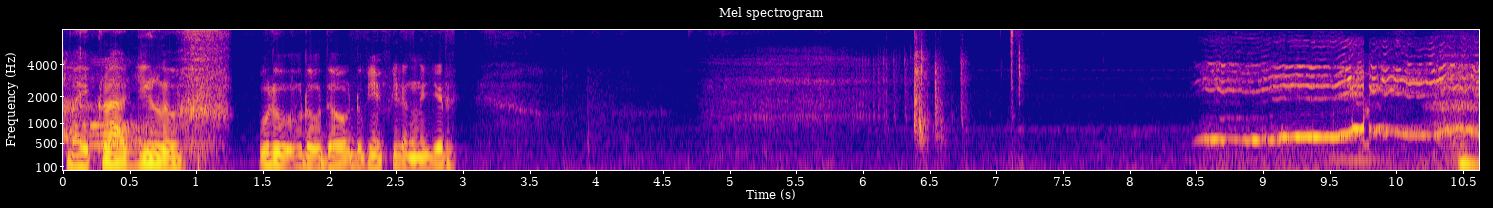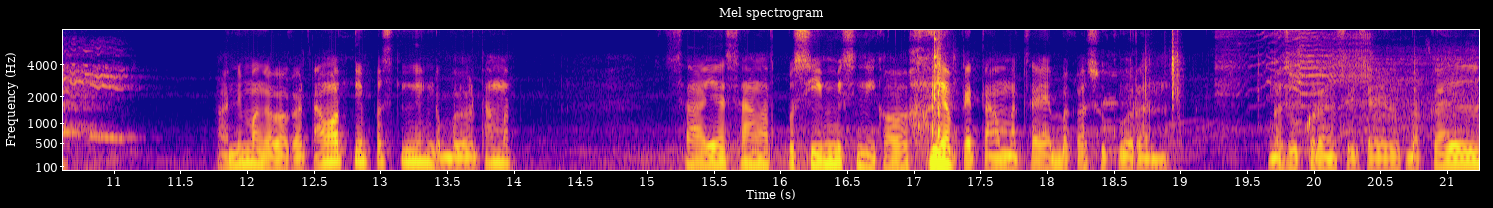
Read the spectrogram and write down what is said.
Baik lagi loh. Udah udah udah udah punya feeling anjir. Ini mah gak bakal tamat nih pasti nih gak bakal tamat. Saya sangat pesimis nih kalau nyampe tamat saya bakal syukuran. Nggak syukuran sih saya bakal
